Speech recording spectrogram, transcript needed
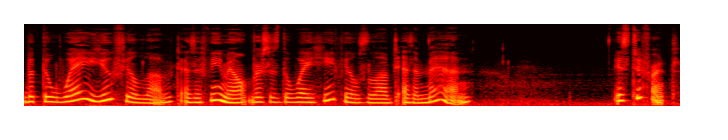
but the way you feel loved as a female versus the way he feels loved as a man is different.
